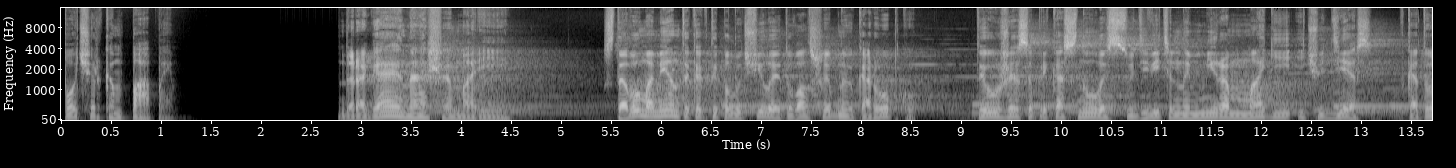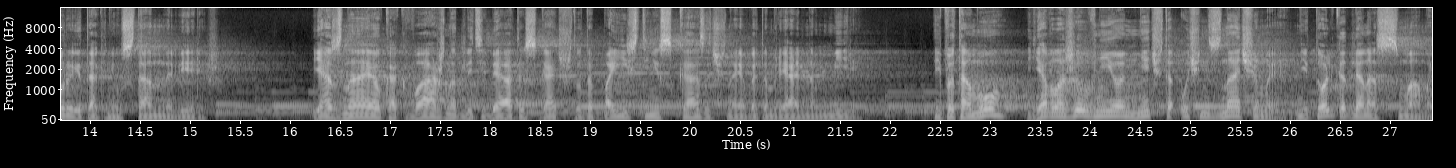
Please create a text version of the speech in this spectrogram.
почерком папы. Дорогая наша Мари, с того момента, как ты получила эту волшебную коробку, ты уже соприкоснулась с удивительным миром магии и чудес, в которые так неустанно веришь. Я знаю, как важно для тебя отыскать что-то поистине сказочное в этом реальном мире. И потому я вложил в нее нечто очень значимое не только для нас с мамой,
